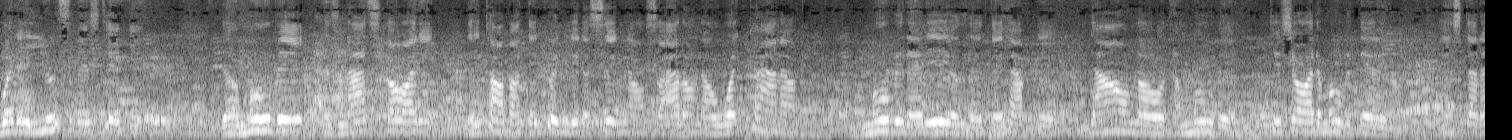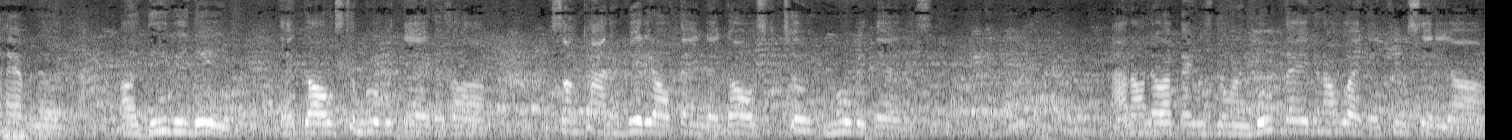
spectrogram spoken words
with a useless ticket. The movie is not started. They talk about they couldn't get a signal, so I don't know what kind of movie that is that they have to download a movie to show at a movie theater instead of having a, a DVD that goes to movie theaters or some kind of video thing that goes to movie theaters. I don't know if they was doing bootlegging or what at Q City, y'all.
